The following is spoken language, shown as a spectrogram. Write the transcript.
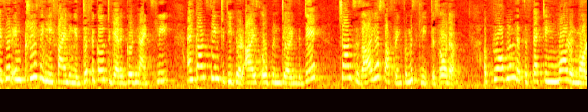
If you're increasingly finding it difficult to get a good night's sleep and can't seem to keep your eyes open during the day, chances are you're suffering from a sleep disorder. A problem that's affecting more and more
